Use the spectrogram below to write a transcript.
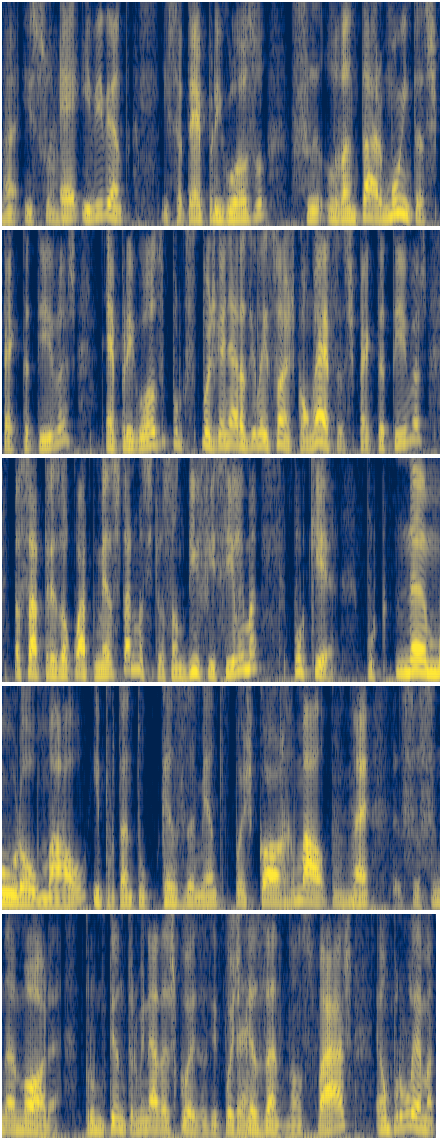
É? Isso é evidente. Isso até é perigoso se levantar muitas expectativas. É perigoso porque se depois ganhar as eleições com essas expectativas, passado três ou quatro meses, está numa situação dificílima. Porquê? Porque namorou mal e, portanto, o casamento depois corre mal. Uhum. É? Se se namora prometendo determinadas coisas e depois Sim. casando não se faz, é um problema.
